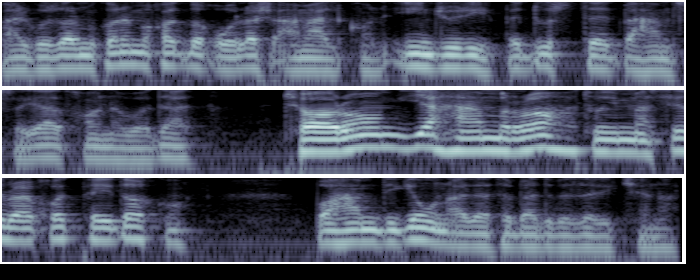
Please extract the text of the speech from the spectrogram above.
برگزار می‌کنه می‌خواد به قولاش عمل کنه. اینجوری به دوستت به همسایت خانوادت چهارم یه همراه تو این مسیر برای خود پیدا کن. با همدیگه اون عادت بده بذارید کنار.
